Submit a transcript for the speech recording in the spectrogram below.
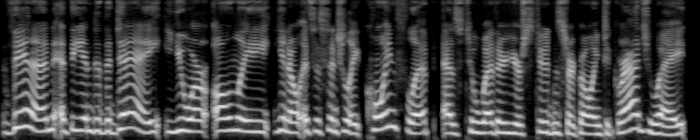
then at the end of the day, you are only, you know, it's essentially a coin flip as to whether your students are going to graduate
